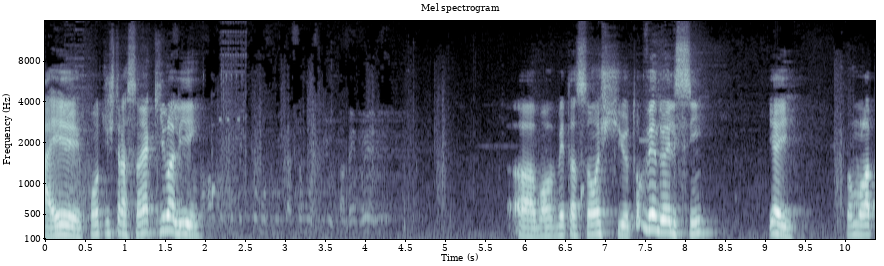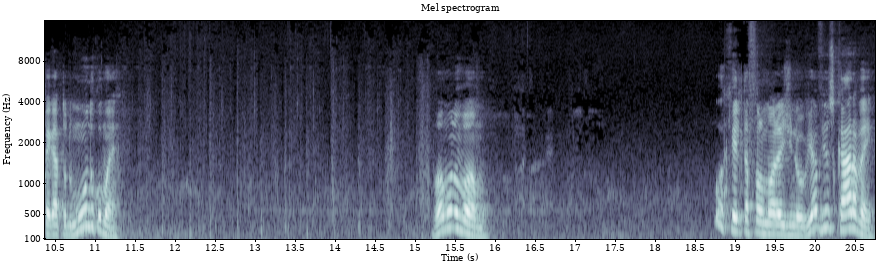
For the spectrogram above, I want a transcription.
Aê, ponto de extração é aquilo ali, hein? Ó, movimentação hostil. Tô vendo ele sim. E aí? Vamos lá pegar todo mundo? Como é? Vamos ou não vamos? Por que ele tá falando olha de novo? Já vi os caras, velho.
